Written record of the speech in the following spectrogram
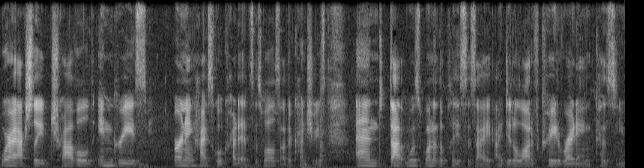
where I actually traveled in Greece earning high school credits as well as other countries. And that was one of the places I, I did a lot of creative writing because you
